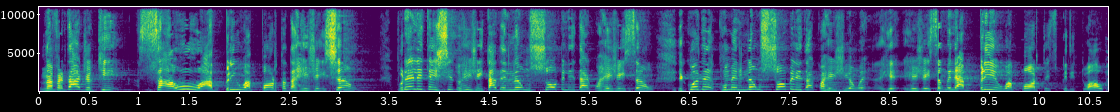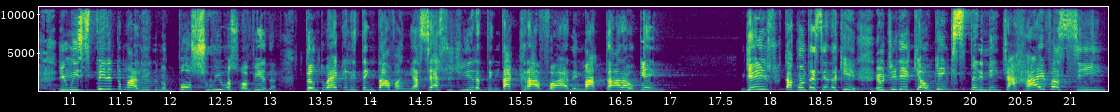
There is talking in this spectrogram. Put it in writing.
Na verdade é que Saul abriu a porta da rejeição. Por ele ter sido rejeitado, ele não soube lidar com a rejeição. E quando, como ele não soube lidar com a região, re, rejeição, ele abriu a porta espiritual e um espírito maligno possuiu a sua vida. Tanto é que ele tentava, em acesso de ira, tentar cravar e matar alguém. E é isso que está acontecendo aqui. Eu diria que alguém que experimente a raiva sim,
